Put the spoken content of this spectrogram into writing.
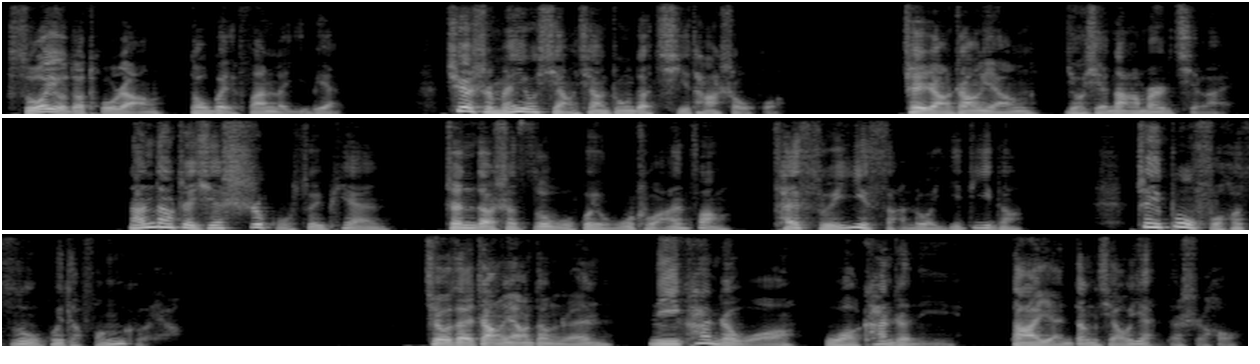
所有的土壤都被翻了一遍，却是没有想象中的其他收获，这让张扬有些纳闷起来：难道这些尸骨碎片真的是子午会无处安放才随意散落一地的？这不符合子午会的风格呀！就在张扬等人你看着我，我看着你，大眼瞪小眼的时候。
